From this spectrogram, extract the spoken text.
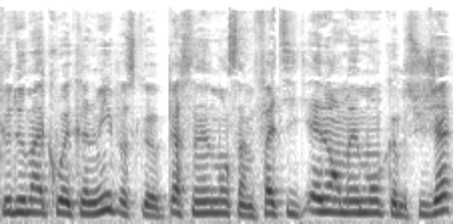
que de macroéconomie parce que personnellement ça me fatigue énormément comme sujet.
